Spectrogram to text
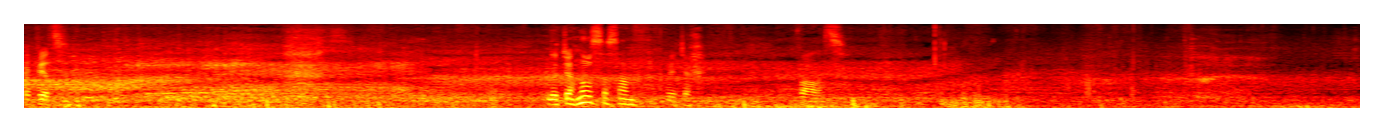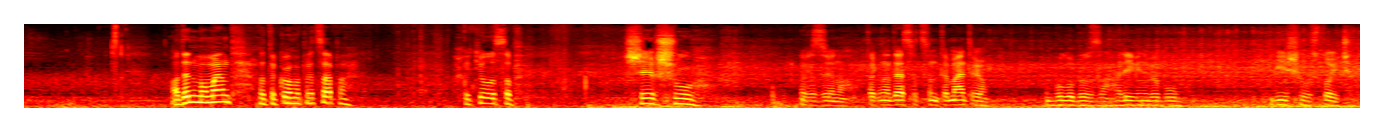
Капець. Дотягнувся сам, витяг палець. Один момент до такого прицепа хотілося б ширшу резину. Так на 10 см було б взагалі він би був більш устойчивий.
